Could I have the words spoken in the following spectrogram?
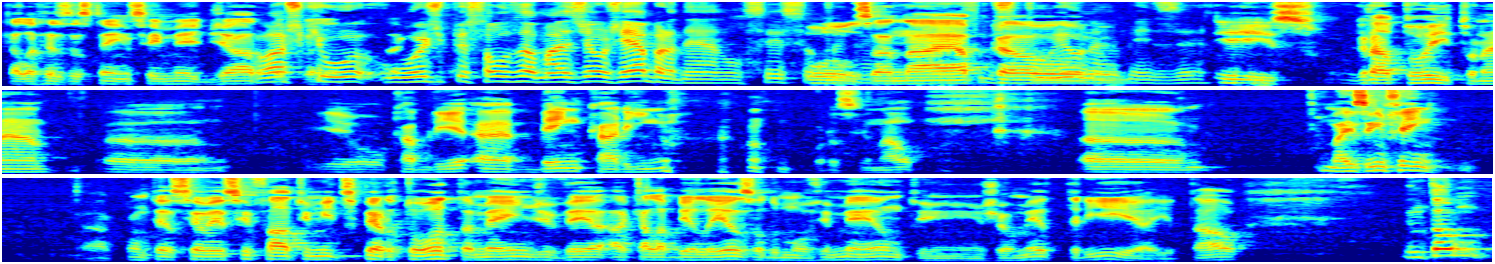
aquela resistência imediata. Eu acho que hoje o pessoal usa mais de algebra, né? Não sei se usa na época o... né? Bem dizer. Isso, gratuito, né? Uh, e o Cabri é bem carinho, por sinal. Uh, mas enfim, aconteceu esse fato e me despertou também de ver aquela beleza do movimento em geometria e tal. Então,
